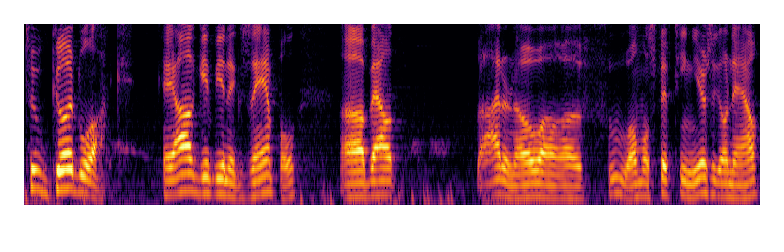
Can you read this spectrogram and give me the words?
to good luck. Okay, I'll give you an example. Uh, about, I don't know, uh, ooh, almost 15 years ago now,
